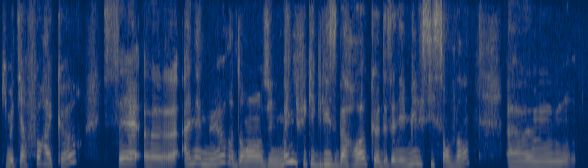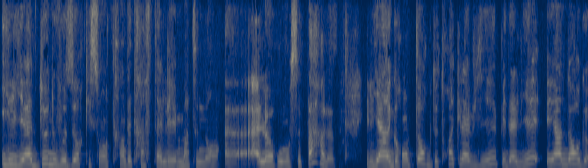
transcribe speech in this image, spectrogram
qui me tient fort à cœur. C'est euh, à Namur, dans une magnifique église baroque des années 1620. Euh, il y a deux nouveaux orgues qui sont en train d'être installés maintenant, à l'heure où on se parle. Il y a un grand orgue de trois claviers pédaliers et un orgue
